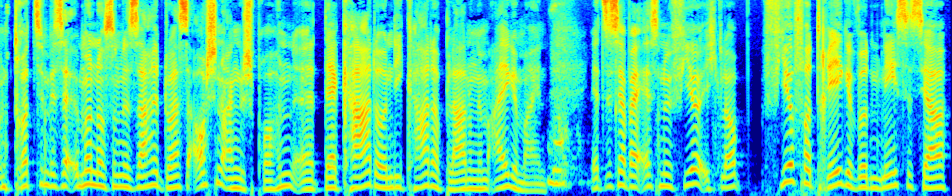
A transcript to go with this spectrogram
Und trotzdem ist ja immer noch so eine Sache, du hast auch schon angesprochen, äh, der Kader und die Kaderplanung im Allgemeinen. Jetzt ist ja bei S04, ich glaube, vier Verträge würden nächstes Jahr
